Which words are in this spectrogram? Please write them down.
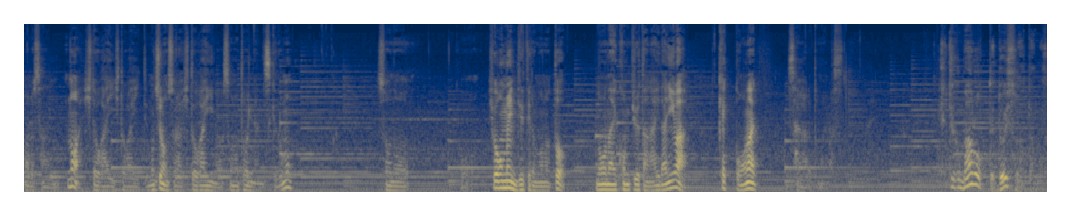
マロさんの人がいい人がいいってもちろんそれは人がいいのはその通りなんですけどもその表面に出てるものと脳内コンピューターの間には結構な差があると思います。結局マロってどういう人だったんですか？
